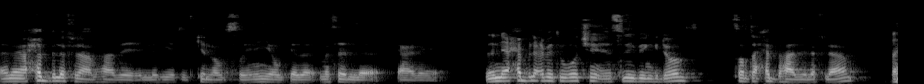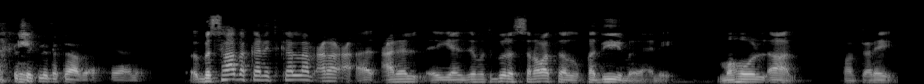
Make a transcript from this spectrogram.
أنا أحب الأفلام هذه اللي هي تتكلم الصينية وكذا مثل يعني لأني أحب لعبة واتش سليبينج دوجز صرت أحب هذه الأفلام فشكلي بتابع يعني بس هذا كان يتكلم عن عن ال- يعني زي ما تقول السنوات القديمة يعني ما هو الآن فهمت علي؟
